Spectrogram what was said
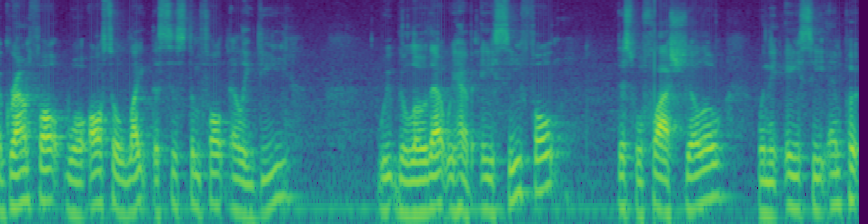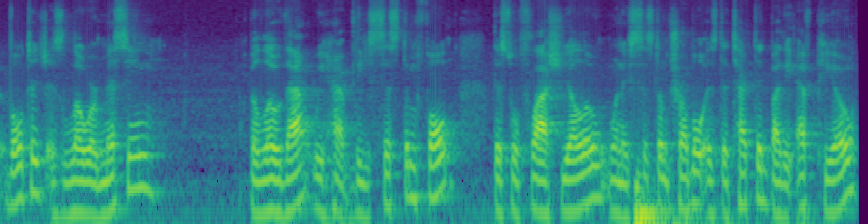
A ground fault will also light the system fault LED we, below that, we have AC fault. This will flash yellow when the AC input voltage is low or missing. Below that, we have the system fault. This will flash yellow when a system trouble is detected by the FPO.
